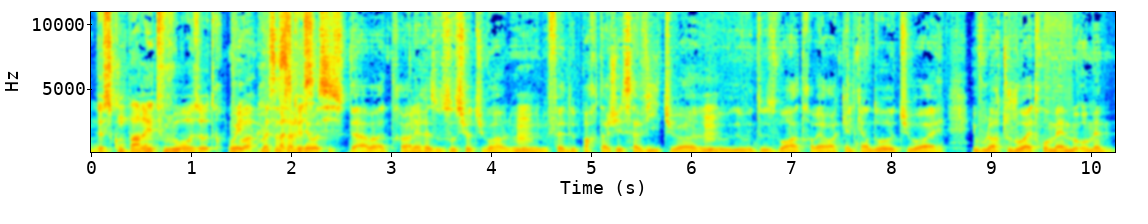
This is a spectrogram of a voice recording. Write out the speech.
de se comparer toujours aux autres. Oui, tu vois bah ça, Parce ça vient aussi à, à travers les réseaux sociaux, tu vois, le, Mm. le fait de partager sa vie, tu vois, Mm. de, de se voir à travers quelqu'un d'autre, tu vois, et, et vouloir toujours être au même, au même,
